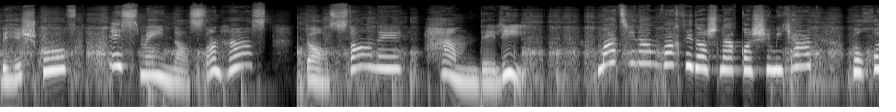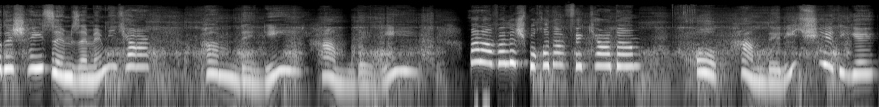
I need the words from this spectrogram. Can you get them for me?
بهش گفت اسم این داستان هست داستان همدلی. متینم وقتی داشت نقاشی می‌کرد با خودش هی زمزمه می‌کرد. همدلی همدلی. من اولش به خودم فکر کردم خب همدلی چیه دیگه؟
